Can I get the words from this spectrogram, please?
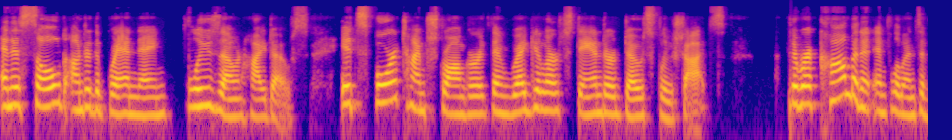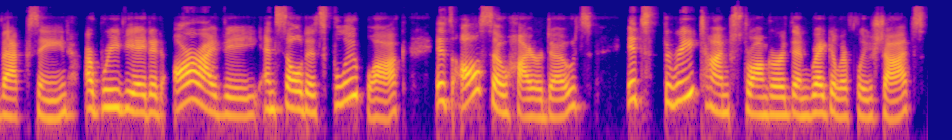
and is sold under the brand name Fluzone High Dose. It's four times stronger than regular standard dose flu shots. The recombinant influenza vaccine, abbreviated RIV and sold as Flublok, is also higher dose. It's three times stronger than regular flu shots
